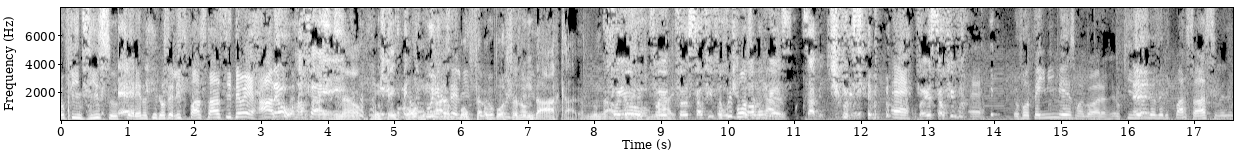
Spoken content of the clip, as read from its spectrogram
eu fiz isso querendo que o Joselito passasse e deu errado. Não, cara. Rafael. Não, não tem como, cara. O Bolsa, o Bolsa não dá, cara. Não dá. Foi o é foi, foi o selfie Eu fui vote do Among. Us, sabe? Tipo, É, foi o selfie vote. é. Eu votei em mim mesmo agora. Eu queria que o Joselito passasse, mas eu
